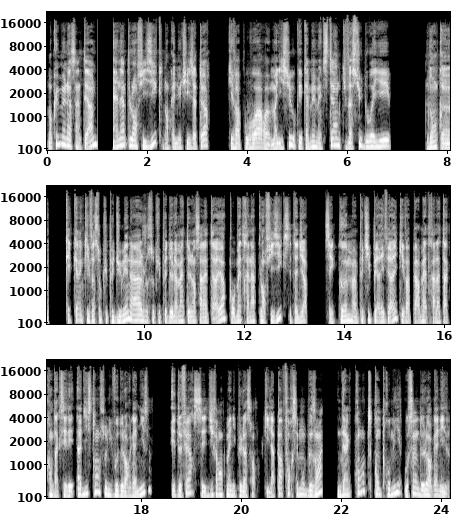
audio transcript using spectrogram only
donc une menace interne, un implant physique, donc un utilisateur qui va pouvoir euh, malicieux ou quelqu'un même externe qui va sudoyer donc euh, quelqu'un qui va s'occuper du ménage ou s'occuper de la maintenance à l'intérieur pour mettre un implant physique, c'est-à-dire c'est comme un petit périphérique qui va permettre à l'attaquant d'accéder à distance au niveau de l'organisme et de faire ces différentes manipulations. Qu'il n'a pas forcément besoin d'un compte compromis au sein de l'organisme.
